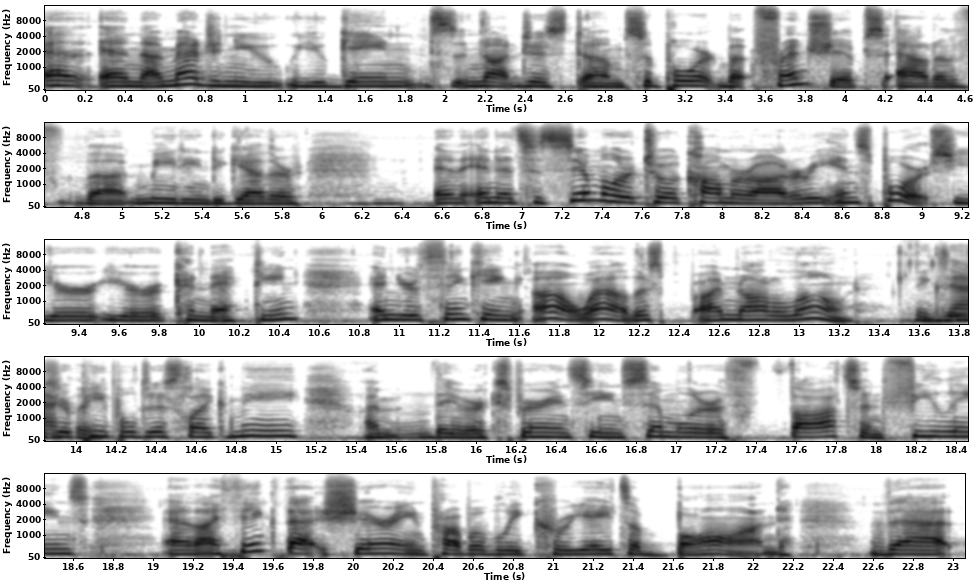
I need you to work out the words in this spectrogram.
And, and, I imagine you you gain not just um, support but friendships out of the meeting together, mm-hmm. and and it's similar to a camaraderie in sports. You're you're connecting and you're thinking, oh wow, this I'm not alone. Exactly. These are people just like me. Mm-hmm. They are experiencing similar th- thoughts and feelings. And I think that sharing probably creates a bond that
